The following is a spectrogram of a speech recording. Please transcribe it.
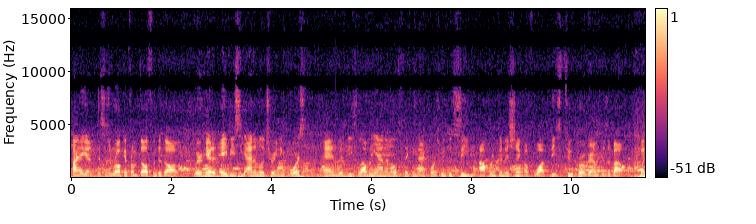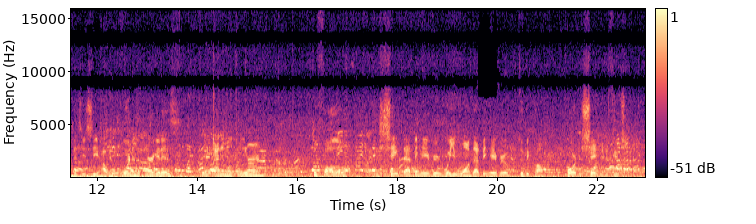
Hi again, this is Roque from Dolphin to Dog. We're here at ABC Animal Training course and with these lovely animals taking that course, we could see the operant conditioning of what these two programs is about. But as you see how important the target is for the animal to learn, to follow, to shape that behavior where you want that behavior to become or to shape in the future.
